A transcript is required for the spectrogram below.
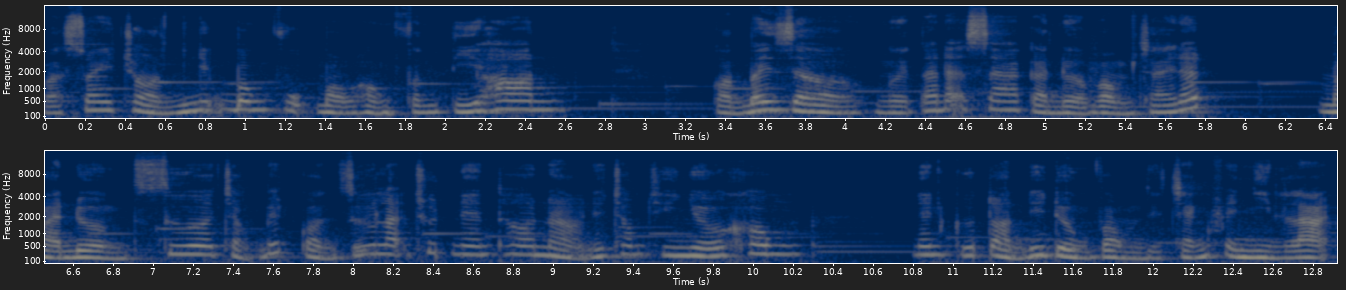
và xoay tròn như những bông vụ màu hồng phấn tí hon. Còn bây giờ, người ta đã xa cả nửa vòng trái đất, mà đường xưa chẳng biết còn giữ lại chút nên thơ nào như trong trí nhớ không, nên cứ toàn đi đường vòng để tránh phải nhìn lại.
